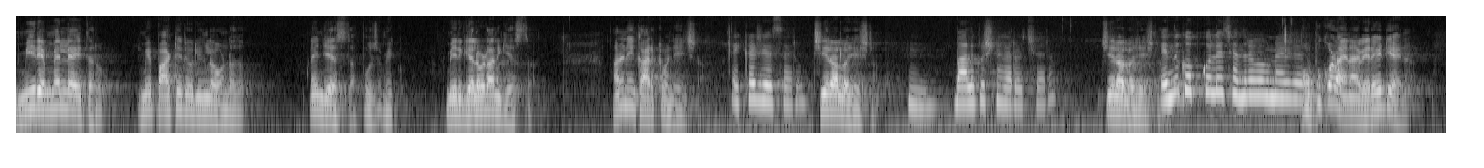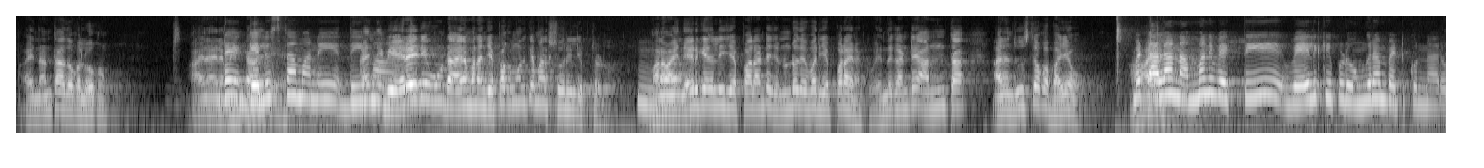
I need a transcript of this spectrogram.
మీరు ఎమ్మెల్యే అవుతారు మీ పార్టీ రూలింగ్లో ఉండదు. నేను చేస్తా పూజ మీకు. మీరు గెలవడానికి చేస్తా అని నేను కార్యక్రమం చేయించిన. ఎక్కడ చేశారు? చీరాల్లో చేసిన. బాలకృష్ణ గారు వచ్చారా? చీరాల్లో చేసిన. ఎందుకు ఒప్పుకోలేదు చంద్రబాబు నాయుడు గారు? ఒప్పుకోడు ఆయన వెరైటీ ఆయన. ఆయన అంతా అదొక లోకం. ఆయన ఆయన గెలుస్తామని వెరైటీ ఉంటా ఆయన మనం చెప్పకముందుకే మనకు స్టోరీలు చెప్తాడు. మనం ఆయన దగ్గరికి వెళ్ళి చెప్పాలంటే రెండోది ఎవరు చెప్పరు ఆయనకు. ఎందుకంటే అంత ఆయన చూస్తే ఒక భయం. బట్ అలా నమ్మని వ్యక్తి వేలికి ఇప్పుడు ఉంగరం పెట్టుకున్నారు.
